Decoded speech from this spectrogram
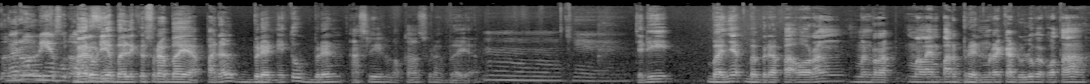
Baru balik dia buka. Baru dia balik ke Surabaya. Padahal brand itu brand asli lokal Surabaya. Hmm, oke. Jadi banyak beberapa orang menerap melempar brand mereka dulu ke kota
